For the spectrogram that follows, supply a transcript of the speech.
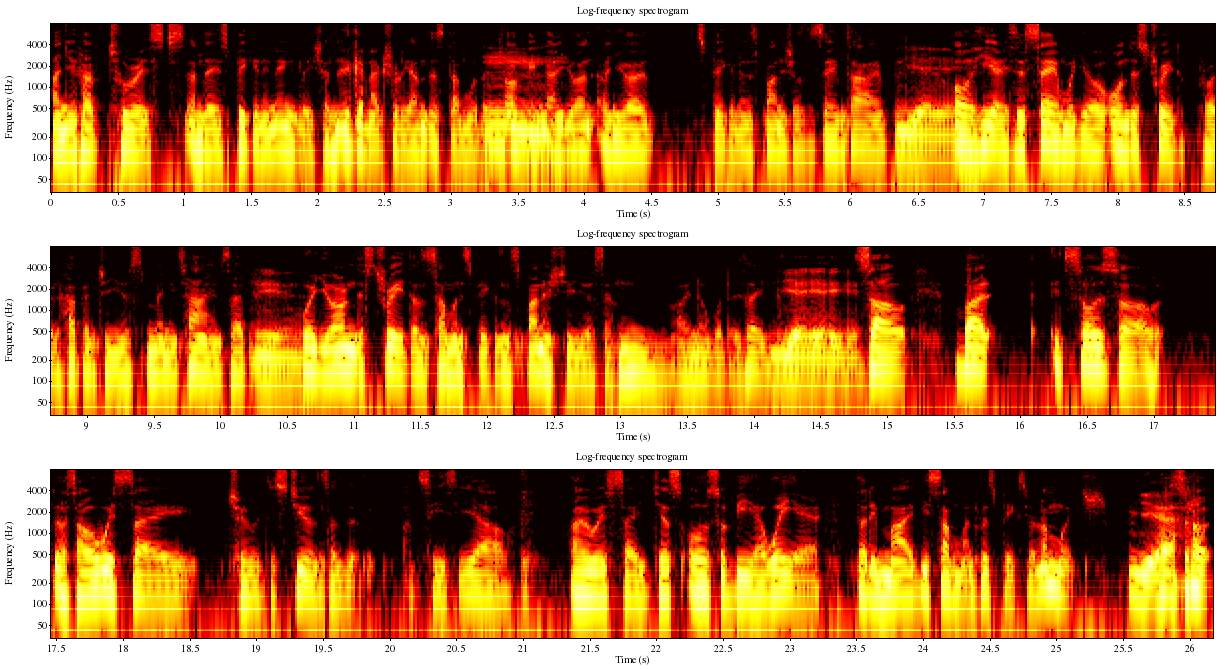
and you have tourists and they're speaking in English and you can actually understand what they're talking Mm. and you and you are speaking in Spanish at the same time. yeah, yeah, yeah. here it's the same when you're on the street. Probably happened to you many times that yeah. where you're on the street and someone speaks in Spanish to you, you say, hmm, I know what they say. yeah, yeah, yeah. So, but it's also, as I always say to the students at, the, at CCEL, I always say, just also be aware that it might be someone who speaks your language. yeah. So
